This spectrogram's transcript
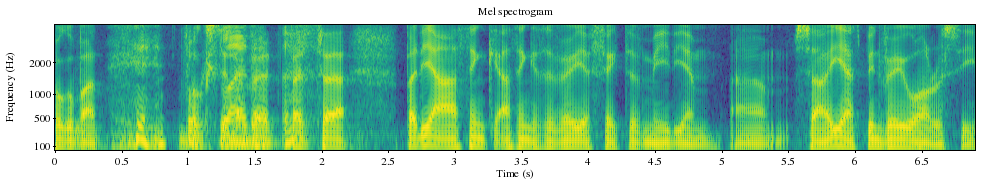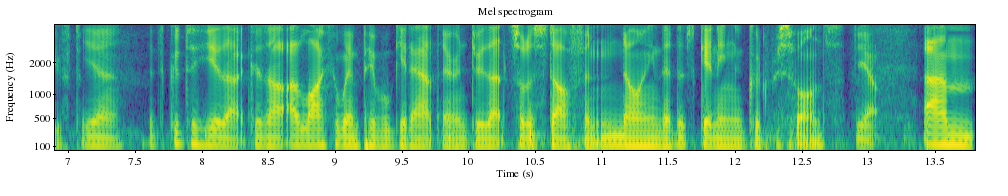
talk about books in a bit. But uh, but yeah i think i think it's a very effective medium. Um, so yeah it's been very well received. Yeah, it's good to hear that because I, I like it when people get out there and do that sort of stuff and knowing that it's getting a good response. yeah. Um,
